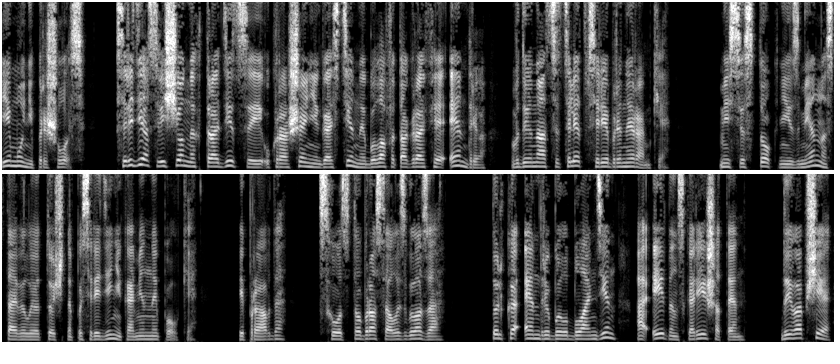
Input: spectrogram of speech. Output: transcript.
ему не пришлось. Среди освещенных традиций украшений гостиной была фотография Эндрю в 12 лет в серебряной рамке. Миссис Ток неизменно ставила ее точно посередине каминной полки. И правда, сходство бросалось в глаза. Только Эндрю был блондин, а Эйден скорее шатен. Да и вообще,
